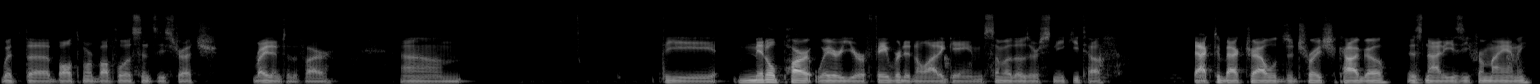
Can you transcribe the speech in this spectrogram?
with the Baltimore Buffalo Cincy stretch, right into the fire. Um, the middle part where you're favored in a lot of games, some of those are sneaky tough. Back to back travel, Detroit, Chicago is not easy from Miami.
